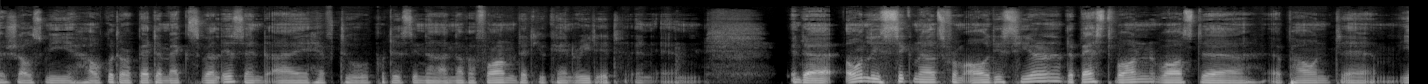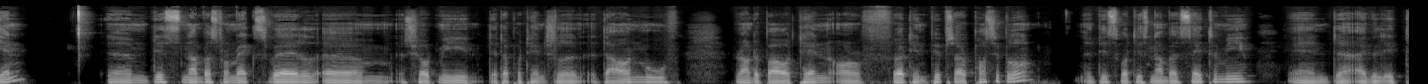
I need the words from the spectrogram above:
uh, shows me how good or the Maxwell is and I have to put this in another form that you can read it and, and and the only signals from all this here. The best one was the uh, pound um, yen. Um, this numbers from Maxwell um, showed me that a potential down move around about 10 or 13 pips are possible this what this number said to me and uh, I will it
